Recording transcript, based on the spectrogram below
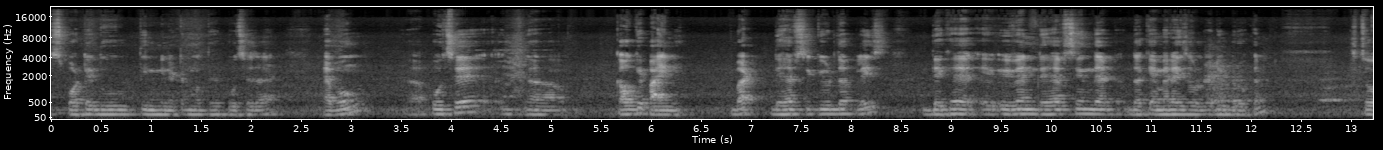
স্পটে দু তিন মিনিটের মধ্যে পৌঁছে যায় এবং আহ, পৌঁছে আহ, কাউকে পায়নি but they have secure the place দেখে even they have seen that the camera is already broken So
